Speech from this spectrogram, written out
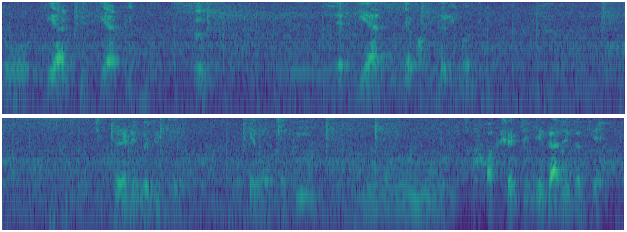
जो T R P T R पीच ना हं. त्या टी आर पीच्या भानगडीमध्ये क्रेडिबिलिटी केलं होतं की पक्षाचे जे कार्यकर्ते आहेत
